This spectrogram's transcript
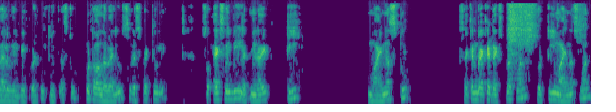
value will be equal to t plus 2 put all the values respectively. So x will be let me write t minus 2 second bracket x plus 1 so t minus 1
